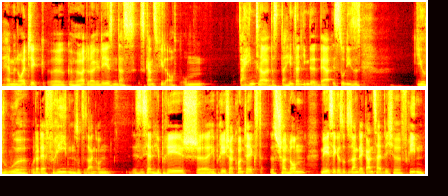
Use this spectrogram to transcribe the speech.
Hermeneutik äh, gehört oder gelesen, dass es ganz viel auch um dahinter, das dahinterliegende, wer ist so dieses, die Ruhe oder der Frieden sozusagen. Und es ist ja ein hebräisch, äh, hebräischer Kontext, das Shalom-mäßige sozusagen, der ganzheitliche Frieden.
